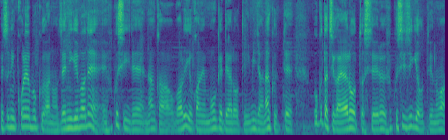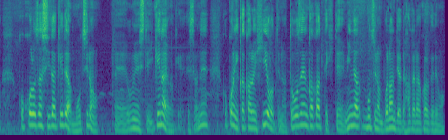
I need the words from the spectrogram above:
別にこれ僕あの銭ゲバで福祉でなんか悪いお金儲けてやろうっていう意味じゃなくって僕たちがやろうとしている福祉事業っていうのは志だけではもちろんえ運営していけないわけですよね。ここにかかる費用っていうのは当然かかってきてみんなもちろんボランティアで働くわけでも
